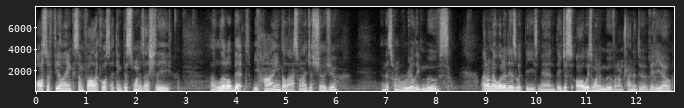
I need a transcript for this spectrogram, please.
also feeling some follicles. I think this one is actually a little bit behind the last one I just showed you. And this one really moves. I don't know what it is with these, man. They just always want to move when I'm trying to do a video.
